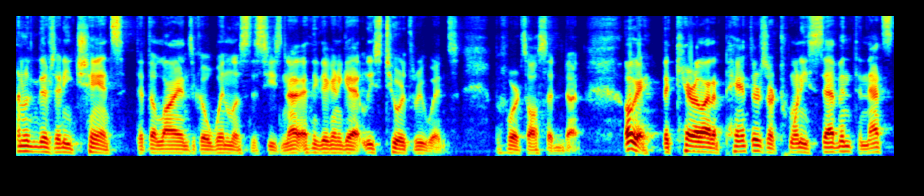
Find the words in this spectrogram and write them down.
I don't think there's any chance that the Lions go winless this season. I, I think they're going to get at least two or three wins before it's all said and done. Okay, the Carolina Panthers are 27th, and that's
